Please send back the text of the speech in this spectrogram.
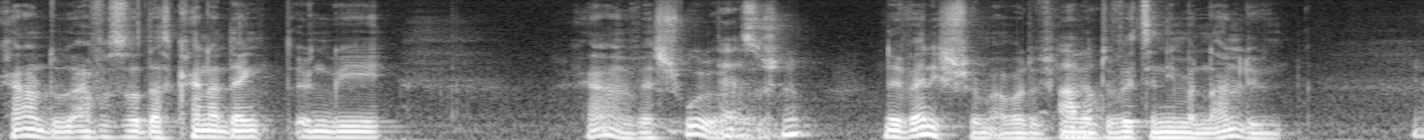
keine Ahnung, du einfach so, dass keiner denkt irgendwie, ja, du wärst schwul. So so. schlimm. Nee, wäre nicht schlimm, aber du, ich meine, Aber? du willst ja niemanden anlügen. Ja,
